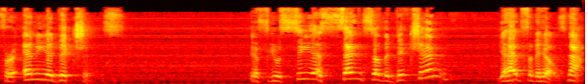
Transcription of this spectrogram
for any addictions. If you see a sense of addiction, you head for the hills. Now,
